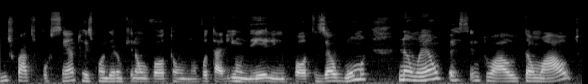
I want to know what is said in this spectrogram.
24% responderam que não votam, não votariam nele em hipótese alguma. Não é um percentual tão alto.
